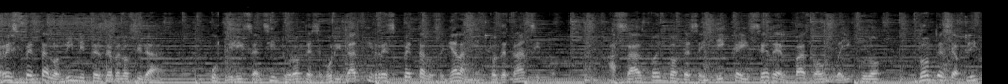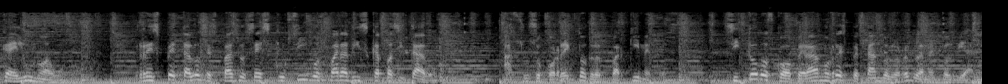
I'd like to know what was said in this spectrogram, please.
Respeta los límites de velocidad. Utiliza el cinturón de seguridad y respeta los señalamientos de tránsito. Asalto en donde se indica y cede el paso a un vehículo donde se aplica el uno a uno. Respeta los espacios exclusivos para discapacitados. Haz uso correcto de los parquímetros. Si todos cooperamos respetando los reglamentos viales,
